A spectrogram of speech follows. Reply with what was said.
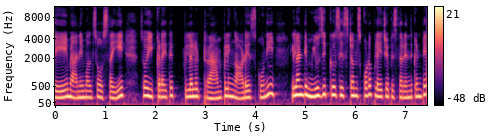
సేమ్ యానిమల్స్ వస్తాయి. సో ఇక్కడైతే పిల్లలు ట్రాంప్లింగ్ ఆడేసుకొని ఇలాంటి మ్యూజిక్ సిస్టమ్స్ కూడా ప్లే చేపిస్తారు. ఎందుకంటే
